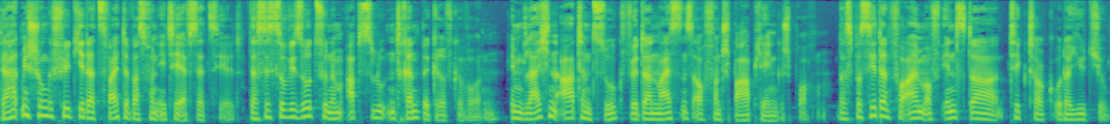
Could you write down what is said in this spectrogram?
Da hat mir schon gefühlt jeder Zweite was von ETFs erzählt. Das ist sowieso zu einem absoluten Trendbegriff geworden. Im gleichen Atemzug wird dann meistens auch von Sparplänen gesprochen. Das passiert dann vor allem auf Insta, TikTok oder YouTube.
